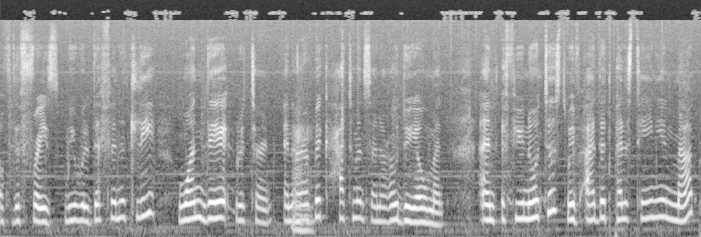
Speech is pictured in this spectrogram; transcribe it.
of the phrase we will definitely one day return. In Mhm. Arabic, حتما سنعود يوما. And if you noticed, we've added Palestinian map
